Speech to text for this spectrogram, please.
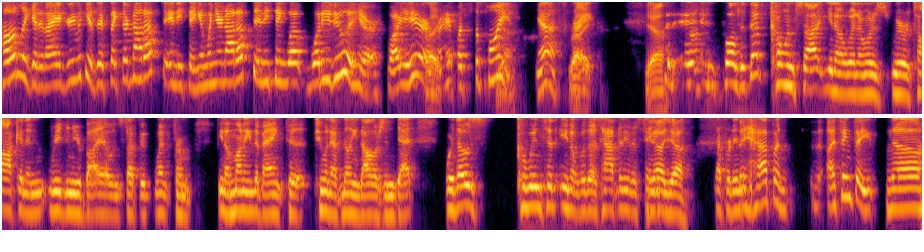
totally get it. I agree with you. It's like they're not up to anything. And when you're not up to anything, what what are you doing here? Why are you here? Right. right? What's the point? Yeah, yeah it's great. Right. Yeah. And, and, Paul, did that coincide? You know, when I was we were talking and reading your bio and stuff, it went from you know money in the bank to two and a half million dollars in debt. Were those coincident? You know, were those happening the same? Yeah, yeah. Separate incidents? They happened. I think they no,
